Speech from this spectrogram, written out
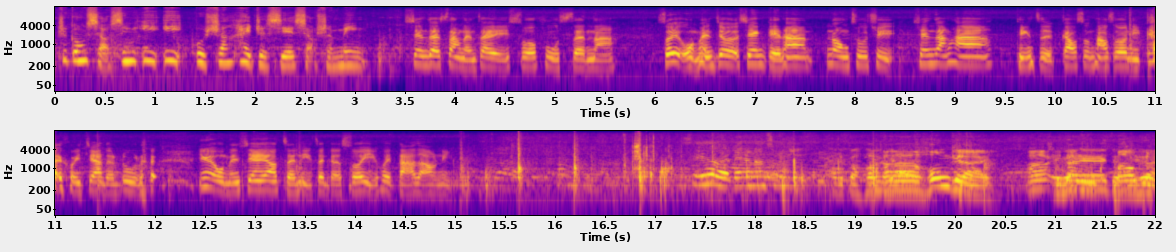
职工小心翼翼，不伤害这些小生命。现在上人在说附身呐，所以我们就先给他弄出去，先让他停止，告诉他说你该回家的路了，因为我们现在要整理这个，所以会打扰你。谁好会被安出去？啊，封起来，啊，会当包起来，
